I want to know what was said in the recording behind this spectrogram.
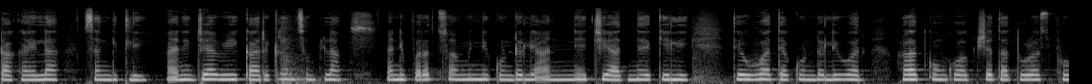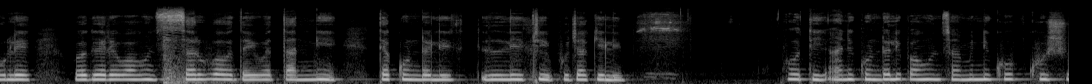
टाकायला सांगितली. आणि ज्यावेळी कार्यक्रम संपला आणि परत स्वामींनी कुंडली आणण्याची आज्ञा केली तेव्हा त्या कुंडलीवर हळद कुंकू अक्षता तुळस फुले वगैरे वाहून सर्व दैवतांनी त्या कुंडलीची पूजा केली. होती आणि कुंडली पाहून स्वामींनी खूप खुश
